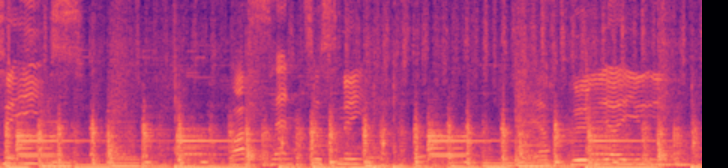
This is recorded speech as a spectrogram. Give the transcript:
til is. Fra sand til sne. Jeg følger ilden.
